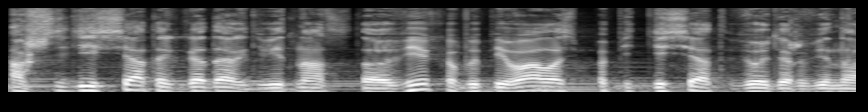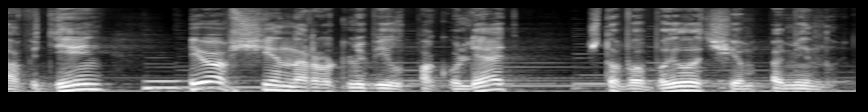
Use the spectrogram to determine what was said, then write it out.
а в 60-х годах 19 века выпивалось по 50 ведер вина в день, и вообще народ любил погулять, чтобы было чем помянуть.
